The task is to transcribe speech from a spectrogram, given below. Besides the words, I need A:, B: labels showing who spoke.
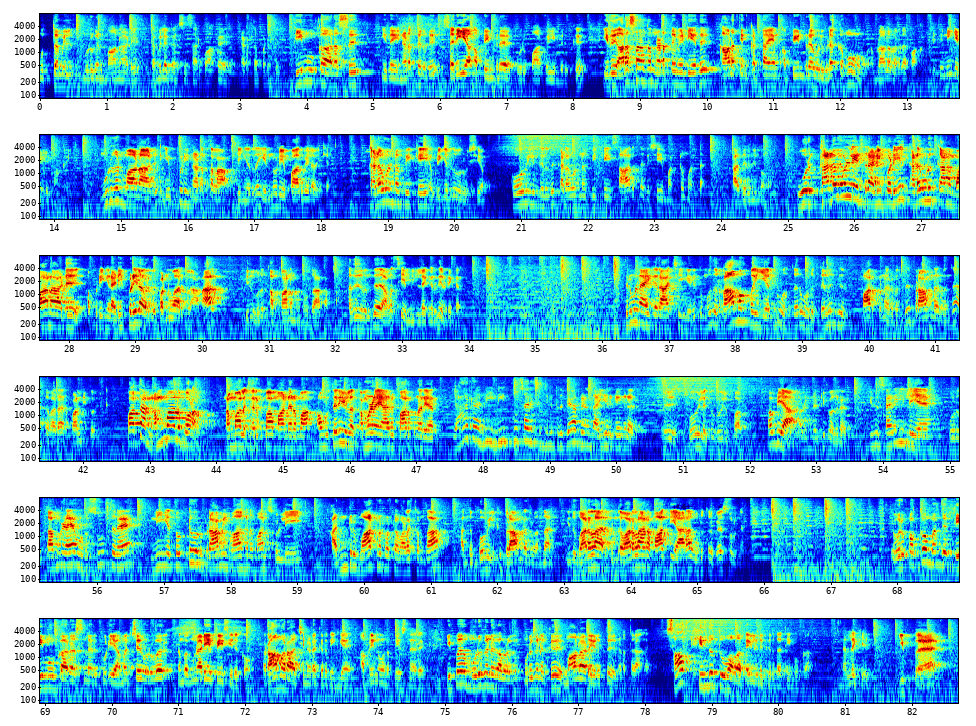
A: முத்தமிழ் முருகன் மாநாடு தமிழக அரசு சார்பாக நடத்தப்படுது. திமுக அரசு இதை நடத்துறது சரியா அப்படின்ற ஒரு பார்வையும் இருக்கு. இது அரசாங்கம் நடத்த வேண்டியது காலத்தின் கட்டாயம் அப்படின்ற ஒரு விளக்கமும் நம்மளால வரதை பார்க்க முடியுது. நீங்க எப்படி பாக்குறீங்க
B: முருகன் மாநாடு எப்படி நடத்தலாம் அப்படிங்கிறத என்னுடைய பார்வையில் வைக்கிறேன். கடவுள் நம்பிக்கை அப்படிங்கிறது ஒரு விஷயம். கோவிலுங்கிறது கடவுள் நம்பிக்கை சார்ந்த விஷயம் மட்டுமல்ல. அது தெரிஞ்சுக்கோங்க. ஒரு கடவுள் என்ற அடிப்படையில் கடவுளுக்கான மாநாடு அப்படிங்கிற அடிப்படையில் அவர்கள் பண்ணுவார்கள். ஆனால் இது ஒரு தப்பான முன்னுதாரணம். அது வந்து அவசியம் இல்லைங்கிறது என்னுடைய கருத்து. திருமலாயக்கர் ஆட்சி இங்கே இருக்கும்போது ராமப்பையர்னு ஒருத்தர் ஒரு தெலுங்கு பார்ப்பனர் வந்து பிராமணர் வந்து அங்கே வரார் பழனி கோவிலுக்கு பார்த்தா நம்மால் போகிறான் நம்மால் கருப்பா மாநிறமா அவங்க தெரியல தமிழன் யார் பார்ப்பனர் யார்? யாரா நீ? நீ பூசாரி செஞ்சுக்கிட்டு இருக்க அப்படின்னு அந்த ஐயர் கேட்குறாரு கோவிலுக்கு கோவில் பார்ப்போம் அப்படியா? அப்படின்னு நெட்டி பார்க்குறாரு. இது சரியில்லையே. ஒரு தமிழன் ஒரு சூத்திரன் நீங்கள் தொட்டு ஒரு பிராமின் வாங்கணுமான்னு சொல்லி அன்று மாற்றப்பட்ட வழக்கம் தான் அந்த கோவிலுக்கு பிராமணர் வந்தார். இது வரலாறு. இந்த வரலாறை மாற்றி யாரா ஒருத்தர் பேர் சொல்லுங்க.
A: ஒரு பக்கம் வந்து திமுக அரசுல இருக்கக்கூடிய அமைச்சர் ஒருவர் நம்ம முன்னாடியே பேசியிருக்கோம். ராமராட்சி நடக்கிறது இங்கே அப்படின்னு ஒன்று பேசினாரு. இப்ப முருகனுக்கு அவர்கள் முருகனுக்கு மாநாடு எடுத்து நடத்துறாங்க. சாஃப்ட் ஹிந்துத்துவாவை கையில் எடுக்கிறதா திமுக?
B: நல்ல கேள்வி. இப்போ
